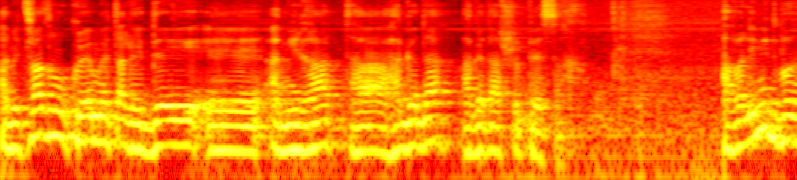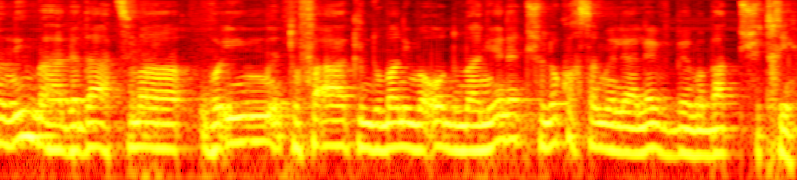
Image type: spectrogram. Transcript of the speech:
המצווה הזו מקוימת על ידי אה, אמירת ההגדה, הגדה של פסח. אבל אם מתבוננים בהגדה עצמה, רואים תופעה כמדומני מאוד מעניינת, שלא כל כך שמים אליה לב במבט שטחי.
